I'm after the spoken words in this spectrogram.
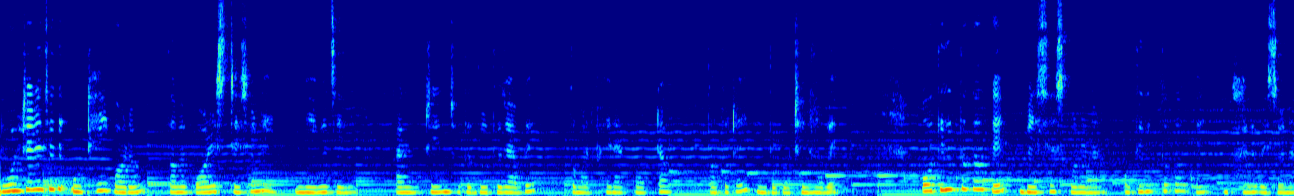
ভুল ট্রেনে যদি উঠেই পড়ো, তবে পরের স্টেশনে নেমে যেও। কারণ ট্রেন যত দ্রুত যাবে, তোমার ফেরার পথটাও ততটাই কিন্তু কঠিন হবে। অতিরিক্ত কাউকে বিশ্বাস করো না, অতিরিক্ত কাউকে ভালোবেসো না,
